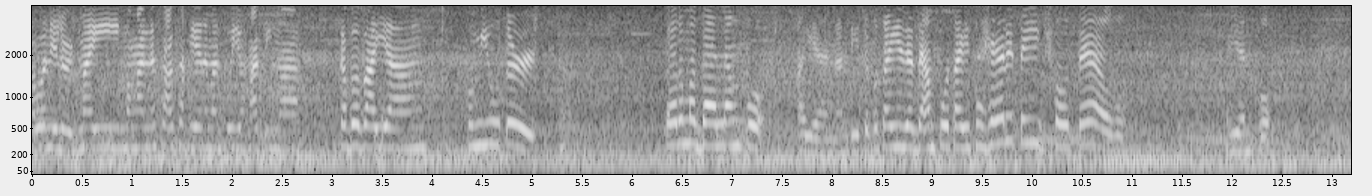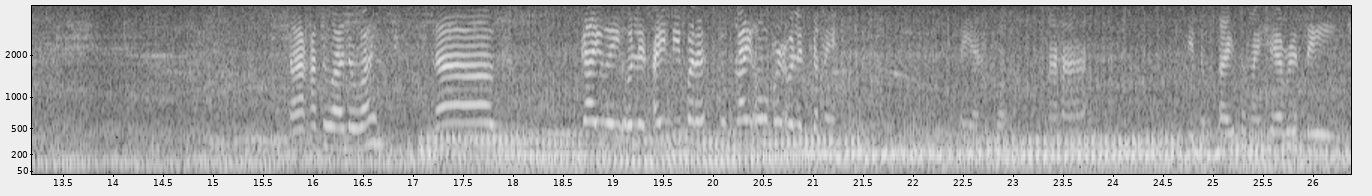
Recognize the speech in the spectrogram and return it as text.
awa ni Lord, may mga nasasakyan naman po yung ating mga kababayang commuters. Pero madalang po. Ayan, nandito po tayo. Dadaan po tayo sa Heritage Hotel. Ayan po. Nakakatuwa naman. Nag skyway ulit. Ay, hindi pala. Flyover ulit kami. Ayan po. Dito po tayo sa may Heritage.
